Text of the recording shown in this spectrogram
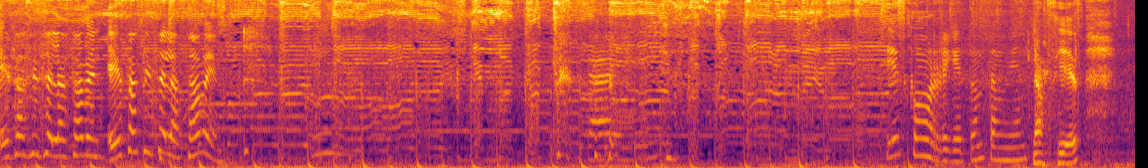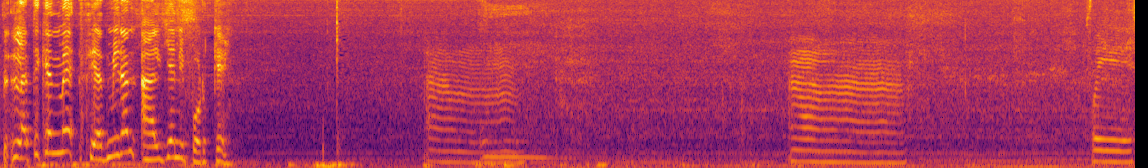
Esa sí se la saben, esa sí se la saben. Sí, es como reggaetón también. Así es. Platíquenme si admiran a alguien y por qué. Pues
